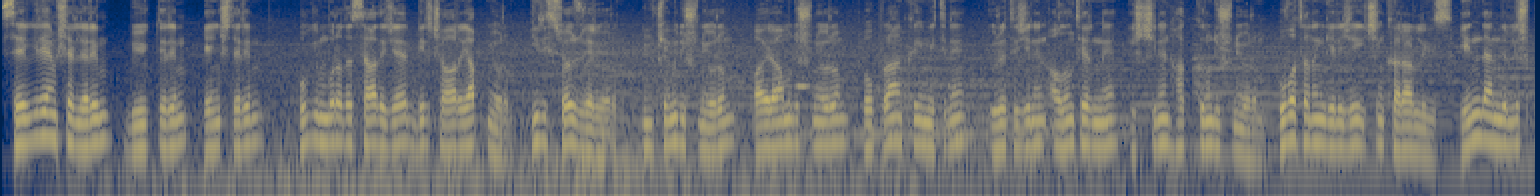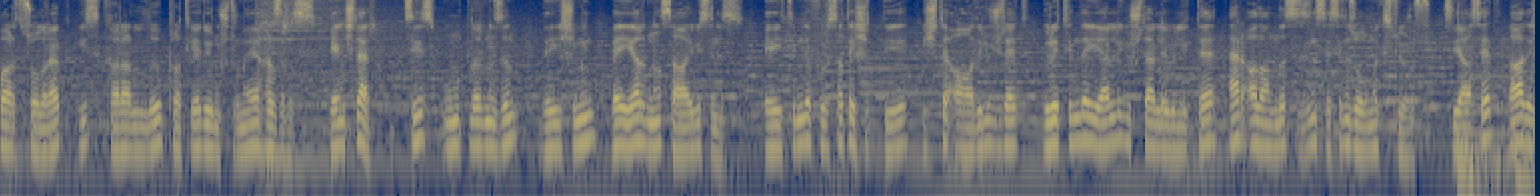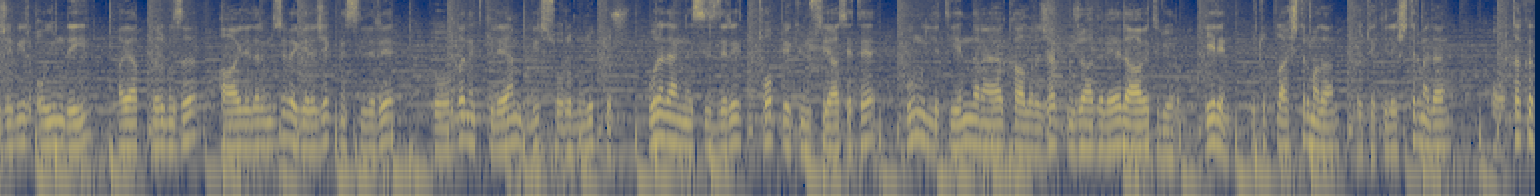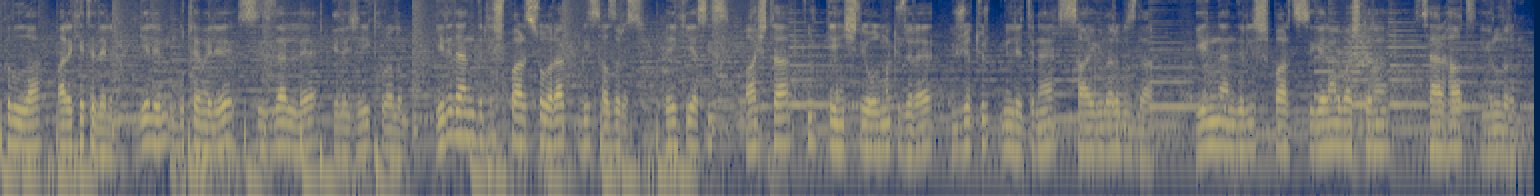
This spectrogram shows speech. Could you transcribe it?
Sevgili hemşerilerim, büyüklerim, gençlerim, bugün burada sadece bir çağrı yapmıyorum. Bir söz veriyorum. Ülkemi düşünüyorum, bayrağımı düşünüyorum, toprağın kıymetini, üreticinin alın terini, işçinin hakkını düşünüyorum. Bu vatanın geleceği için kararlıyız. Yeniden Diriliş Partisi olarak biz kararlılığı pratiğe dönüştürmeye hazırız. Gençler, siz umutlarınızın, değişimin ve yarının sahibisiniz. Eğitimde fırsat eşitliği, işte adil ücret, üretimde yerli güçlerle birlikte her alanda sizin sesiniz olmak istiyoruz. Siyaset sadece bir oyun değil, hayatlarımızı, ailelerimizi ve gelecek nesilleri doğrudan etkileyen bir sorumluluktur. Bu nedenle sizleri topyekün siyasete, bu milleti yeniden ayağa kaldıracak mücadeleye davet ediyorum. Gelin kutuplaştırmadan, ötekileştirmeden, ortak akılla hareket edelim. Gelin bu temeli sizlerle geleceği kuralım. Yeniden Diriliş Partisi olarak biz hazırız. Peki ya siz? Başta Türk gençliği olmak üzere Yüce Türk milletine saygılarımızla. Yeniden Diriliş Partisi Genel Başkanı Serhat Yıldırım.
